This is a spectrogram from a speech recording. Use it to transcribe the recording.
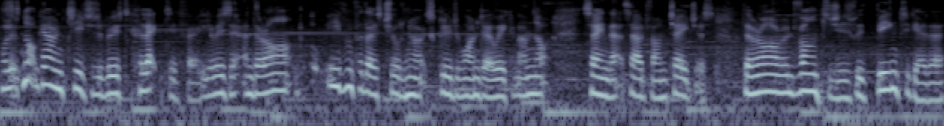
Well, it's not guaranteed to produce collective failure, is it? And there are, even for those children who are excluded one day a week, and I'm not saying that's advantageous, there are advantages with being together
